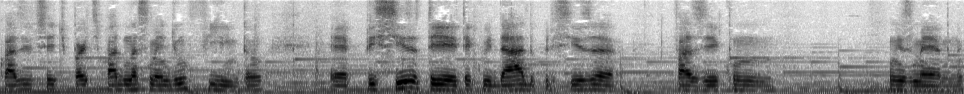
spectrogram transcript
Quase você te participar do nascimento de um filho. Então é, precisa ter, ter cuidado, precisa fazer com, com esmero, né?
